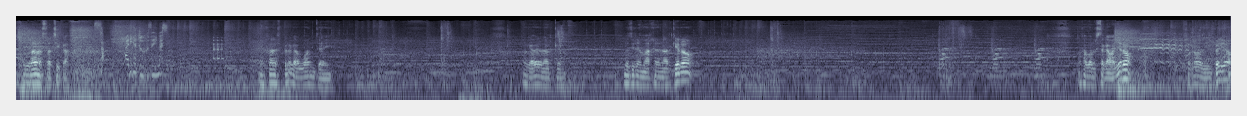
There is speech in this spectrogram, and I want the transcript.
Asegurar a nuestra chica espero que aguante ahí. Hay a ver el arquero. No tiene margen el arquero. Vamos a por este caballero. Soldado del imperio.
